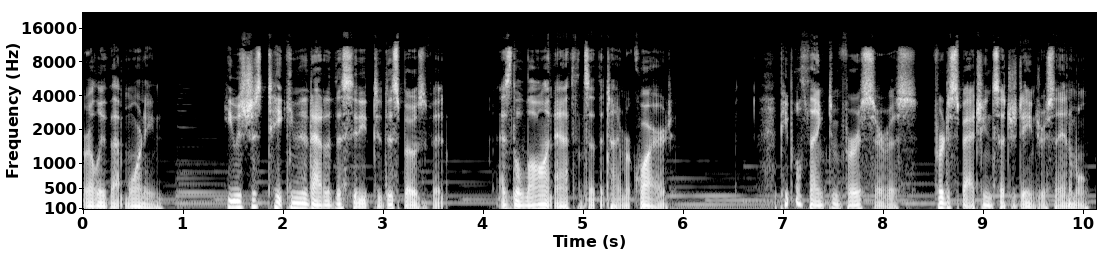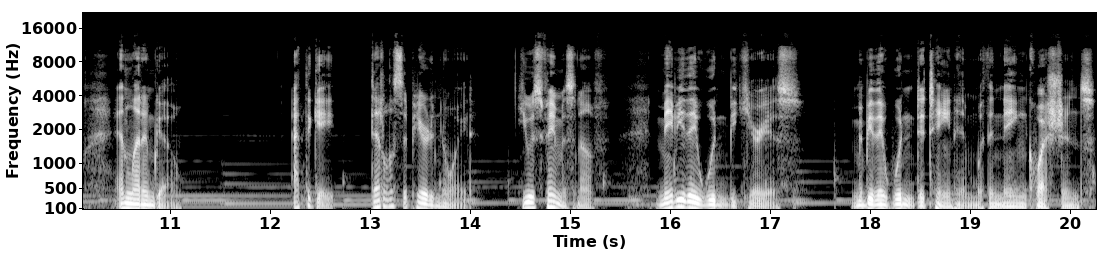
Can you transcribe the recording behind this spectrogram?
early that morning. He was just taking it out of the city to dispose of it, as the law in Athens at the time required. People thanked him for his service, for dispatching such a dangerous animal, and let him go. At the gate, Daedalus appeared annoyed he was famous enough. Maybe they wouldn't be curious. Maybe they wouldn't detain him with inane questions.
